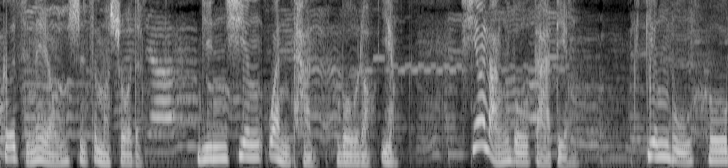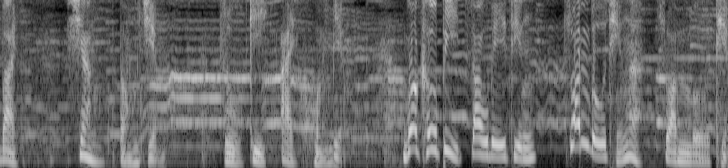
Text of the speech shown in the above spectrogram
歌词内容是这么说的：人生怨叹无路用，啥人无家庭，境无好歹，向同情，自己爱分明。我可比走袂停，转无停啊，转无停。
